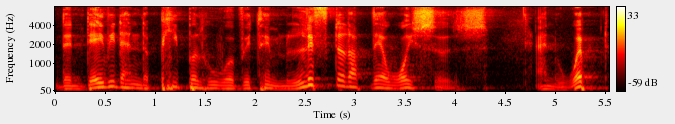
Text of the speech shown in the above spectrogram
Then David and the people who were with him lifted up their voices and wept.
